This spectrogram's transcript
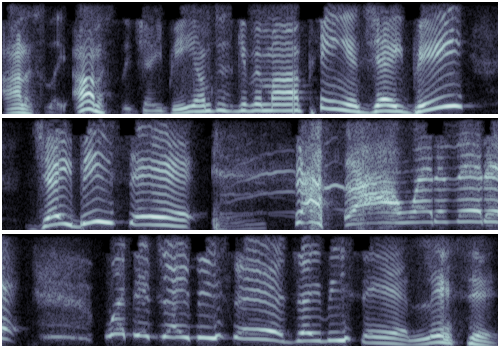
Honestly, honestly, JB, I'm just giving my opinion. JB, JB said, wait a minute. What did JB say? JB said, listen,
